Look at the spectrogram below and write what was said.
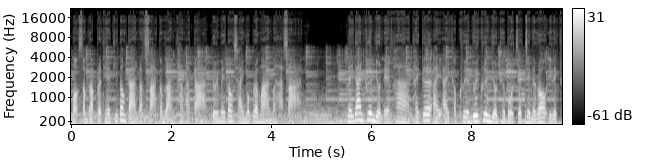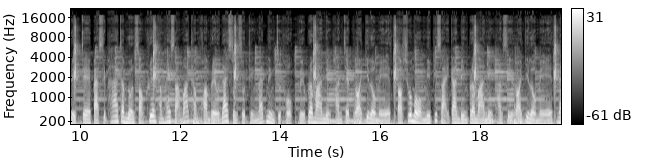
เหมาะสำหรับประเทศที่ต้องการรักษากำลังทางอากาศ โดยไม่ต้องใช้งบประมาณมหาศาล ในด้านเครื่องยนต์ F5 Tiger II ขับเคลื่อนด้วยเครื่องยนต์ Turbojet General Electric J85 จำนวน 2 เครื่องทำให้สามารถทำความเร็วได้สูงสุดถึงแมต1.6 หรือประมาณ 1,700 กิโลเมตรต่อชั่วโมง มีพิสัยการบินประมาณ 1,400 กิโลเมตร ใน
